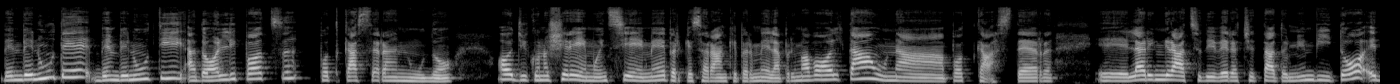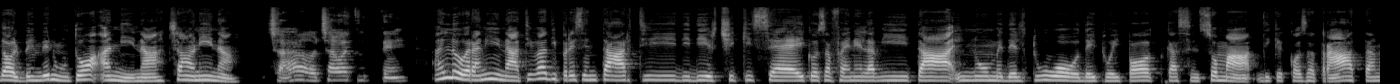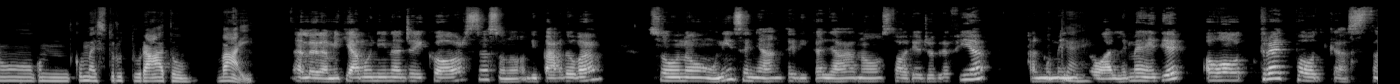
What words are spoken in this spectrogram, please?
Benvenute, benvenuti ad Hollypods, podcaster a nudo. Oggi conosceremo insieme, perché sarà anche per me la prima volta, una podcaster. Eh, la ringrazio di aver accettato il mio invito e do il benvenuto a Nina. Ciao Nina. Ciao, ciao a tutte. Allora, Nina, ti va di presentarti, di dirci chi sei, cosa fai nella vita, il nome del tuo dei tuoi podcast, insomma, di che cosa trattano, com- com'è strutturato? Vai. Allora, mi chiamo Nina J. Kors, sono di Padova, sono un'insegnante di italiano, storia e geografia, al momento okay. alle medie. Ho tre podcast.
